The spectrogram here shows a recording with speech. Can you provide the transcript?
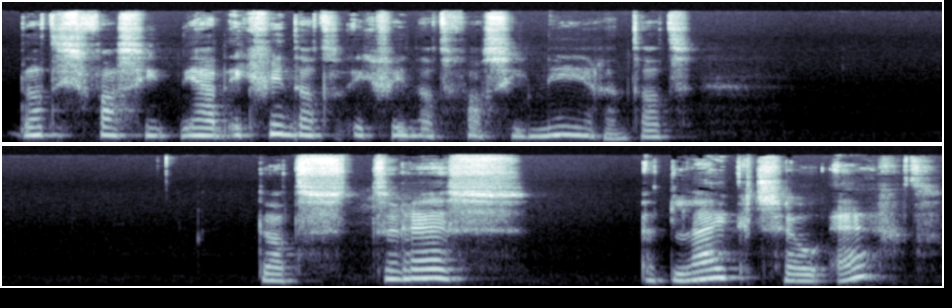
dat is fascinerend. Ja, ik vind dat, ik vind dat fascinerend. Dat, dat stress, het lijkt zo echt.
